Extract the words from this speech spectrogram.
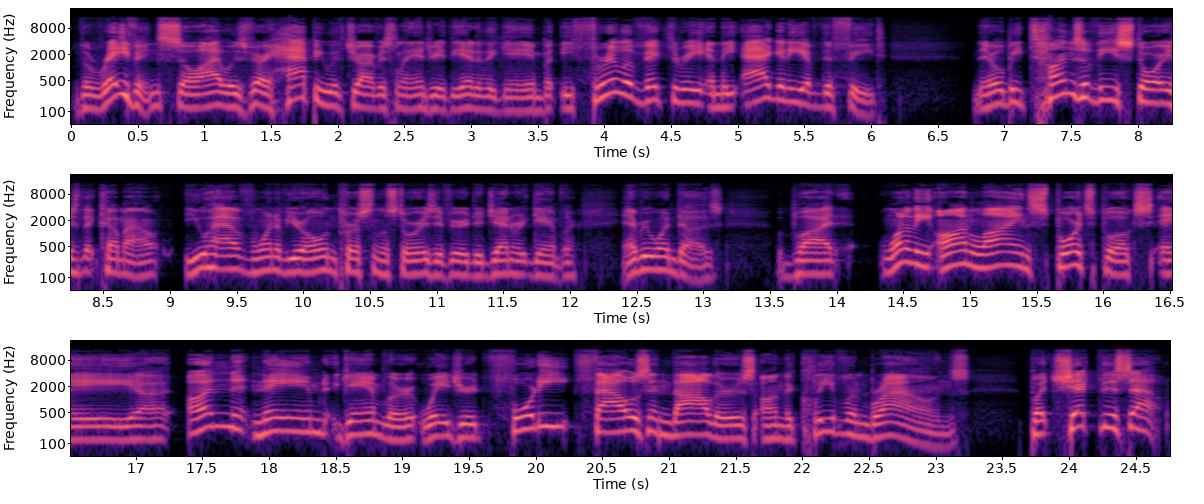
the Ravens, so I was very happy with Jarvis Landry at the end of the game. But the thrill of victory and the agony of defeat. There will be tons of these stories that come out. You have one of your own personal stories if you're a degenerate gambler. Everyone does. But one of the online sports books, a uh, unnamed gambler wagered forty thousand dollars on the Cleveland Browns. But check this out.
